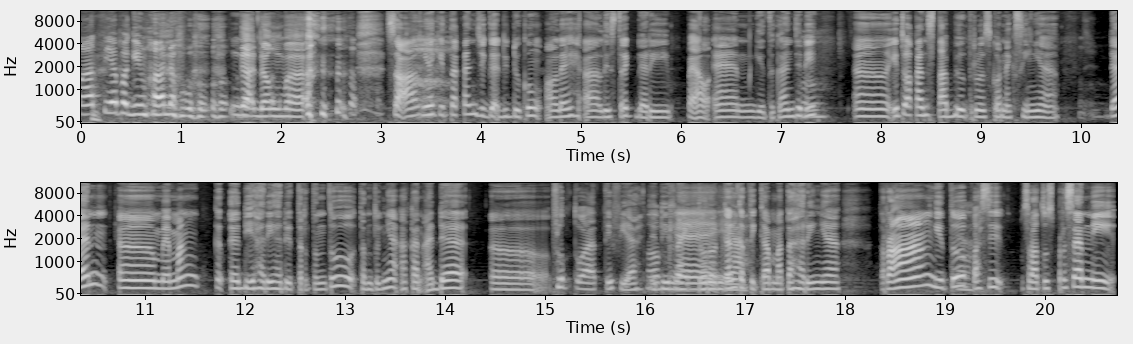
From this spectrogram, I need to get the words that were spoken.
Mati apa gimana, Bu? Enggak dong, Mbak. Soalnya kita kan juga didukung oleh uh, listrik dari PLN gitu kan. Jadi uh, itu akan stabil terus koneksinya. Dan uh, memang ke- eh, di hari-hari tertentu tentunya akan ada uh, fluktuatif ya. Jadi Oke, naik turun kan ya. ketika mataharinya terang gitu Ya. pasti 100% nih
